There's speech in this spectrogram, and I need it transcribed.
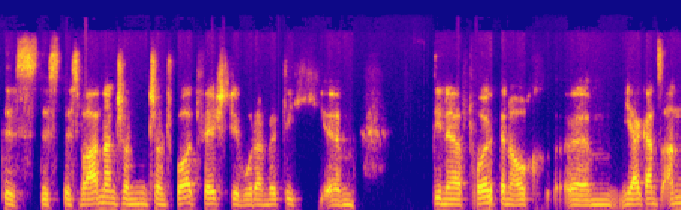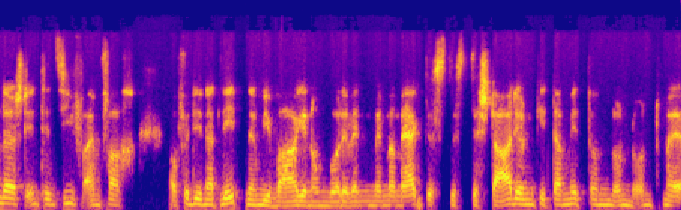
das, das, das waren dann schon, schon Sportfeste, wo dann wirklich ähm, den Erfolg dann auch ähm, ja ganz anders intensiv einfach auch für den Athleten irgendwie wahrgenommen wurde. Wenn, wenn man merkt, dass, dass das Stadion geht da mit und, und, und man,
